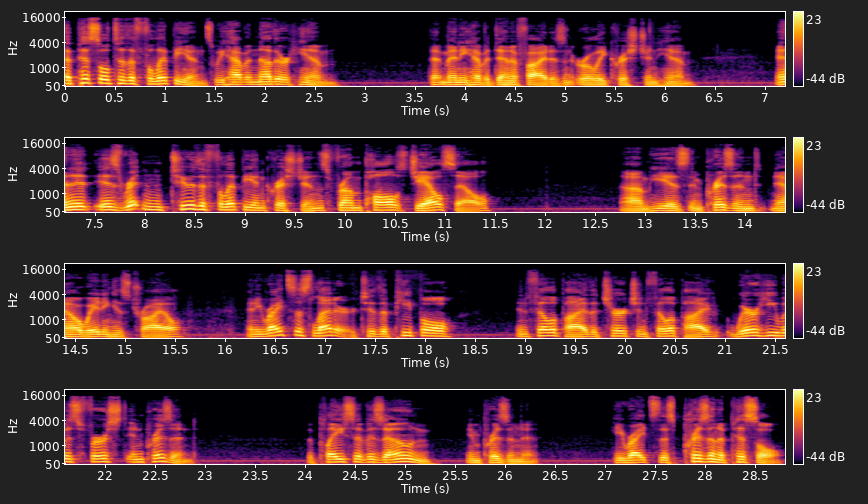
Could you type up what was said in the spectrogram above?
epistle to the Philippians, we have another hymn that many have identified as an early Christian hymn. And it is written to the Philippian Christians from Paul's jail cell um, he is imprisoned now, awaiting his trial. And he writes this letter to the people in Philippi, the church in Philippi, where he was first imprisoned, the place of his own imprisonment. He writes this prison epistle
